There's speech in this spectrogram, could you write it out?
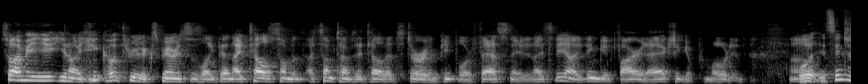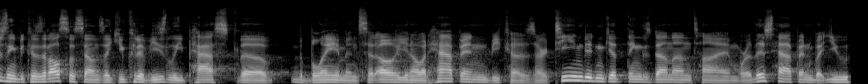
so I mean, you, you know, you go through experiences like that, and I tell some. Sometimes I tell that story, and people are fascinated. And I say, "Yeah, I didn't get fired. I actually get promoted." Well, it's interesting because it also sounds like you could have easily passed the the blame and said, "Oh, you know what happened because our team didn't get things done on time, or this happened." But you,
